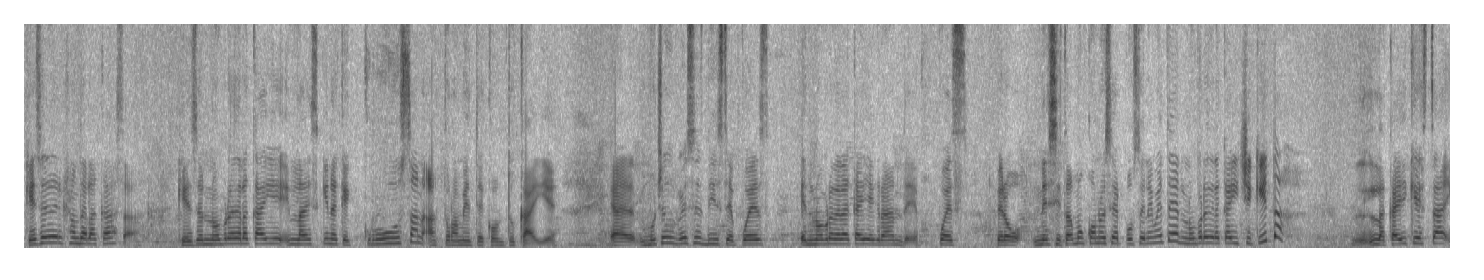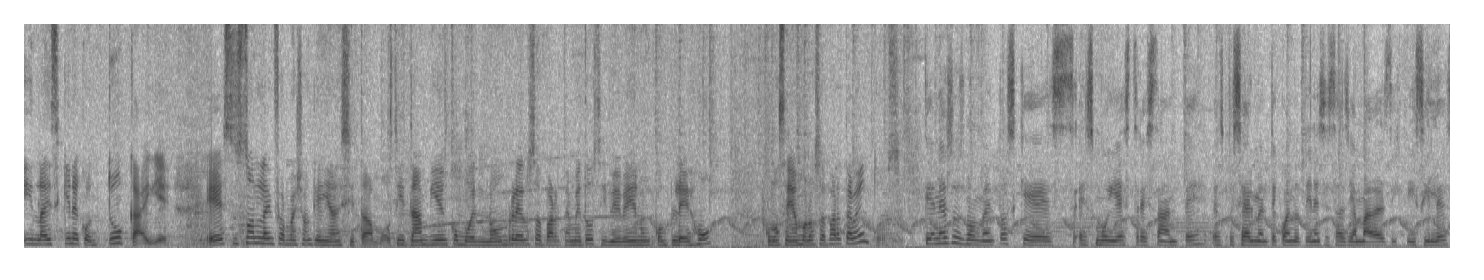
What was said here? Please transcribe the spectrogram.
¿Qué es la dirección de la casa? ¿Qué es el nombre de la calle en la esquina que cruzan actualmente con tu calle? Eh, muchas veces dice, pues, el nombre de la calle grande, pues, pero necesitamos conocer posiblemente el nombre de la calle chiquita la calle que está en la esquina con tu calle. Esa son la información que ya necesitamos. Y también como el nombre de los apartamentos, si vive en un complejo, cómo se llaman los apartamentos. Tiene sus momentos que es, muy estresante, especialmente cuando tienes esas llamadas difíciles.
